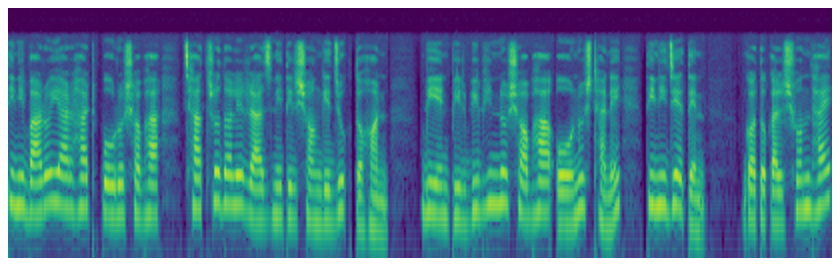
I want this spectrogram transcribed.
তিনি বারৈয়ারহাট পৌরসভা ছাত্রদলের রাজনীতির সঙ্গে যুক্ত হন। বিএনপির বিভিন্ন সভা ও অনুষ্ঠানে তিনি যেতেন। গতকাল সন্ধ্যায়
